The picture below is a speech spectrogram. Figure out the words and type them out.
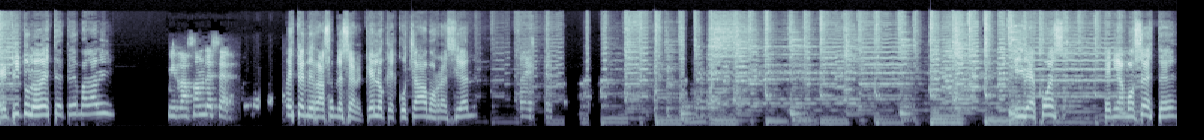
¿El título de este tema, Gaby? Mi razón de ser. Esta es mi razón de ser, que es lo que escuchábamos recién. Este. Y después teníamos este.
